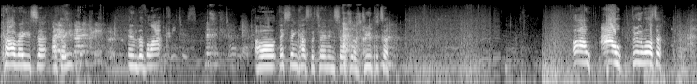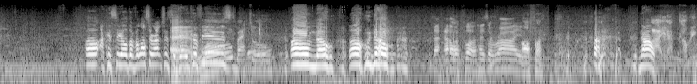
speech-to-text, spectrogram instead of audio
car racer, I think, in the black. meters. Turn left. Oh, this thing has the turning circle of Jupiter. Oh! Ow! Through the water! Oh, I can see all the velociraptors are getting confused. metal. Oh no! Oh no! The Alpha has arrived. Oh fuck. Now, I am coming.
